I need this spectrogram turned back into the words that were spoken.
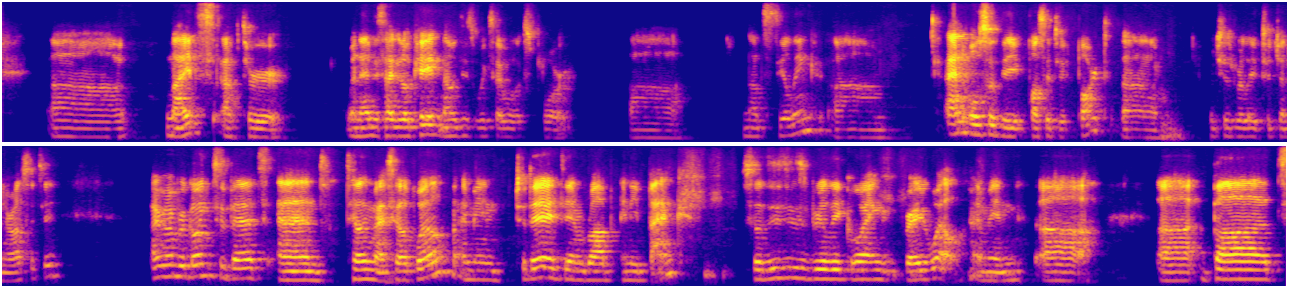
uh, nights after when I decided, okay, now these weeks I will explore uh, not stealing. Um, and also the positive part, um, which is related to generosity. I remember going to bed and telling myself, well, I mean, today I didn't rob any bank. So this is really going very well. I mean, uh, uh, but,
